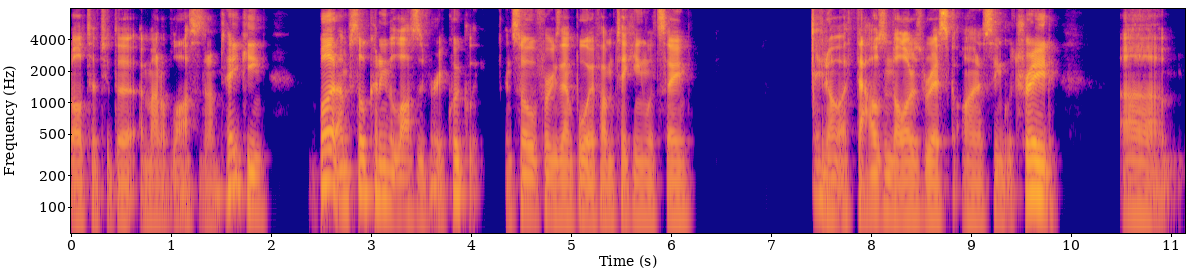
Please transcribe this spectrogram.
relative to the amount of losses that I'm taking, but I'm still cutting the losses very quickly. And so, for example, if I'm taking, let's say, you know, a thousand dollars risk on a single trade, um,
